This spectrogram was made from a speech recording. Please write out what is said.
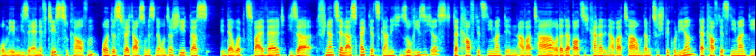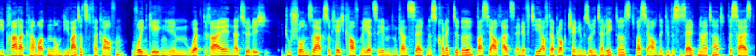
um eben diese NFTs zu kaufen. Und das ist vielleicht auch so ein bisschen der Unterschied, dass in der Web 2-Welt dieser finanzielle Aspekt jetzt gar nicht so riesig ist. Da kauft jetzt niemand den Avatar oder da baut sich keiner den Avatar, um damit zu spekulieren. Da kauft jetzt niemand die Prada-Klamotten, um die weiter zu verkaufen. Wohingegen im Web 3 natürlich du schon sagst, okay, ich kaufe mir jetzt eben ein ganz seltenes Collectible, was ja auch als NFT auf der Blockchain eben so hinterlegt ist, was ja auch eine gewisse Seltenheit hat. Das heißt,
